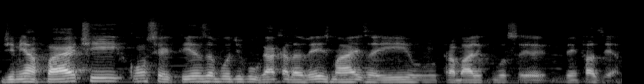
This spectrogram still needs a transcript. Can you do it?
de minha parte, com certeza vou divulgar cada vez mais aí o trabalho que você vem fazendo.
